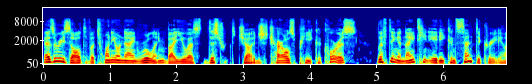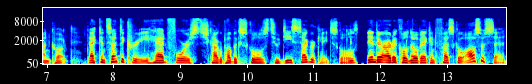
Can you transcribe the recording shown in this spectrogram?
as a result of a 2009 ruling by U.S. District Judge Charles P. Kocoras lifting a 1980 consent decree, unquote. That consent decree had forced Chicago Public Schools to desegregate schools. In their article, Novak and Fusco also said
